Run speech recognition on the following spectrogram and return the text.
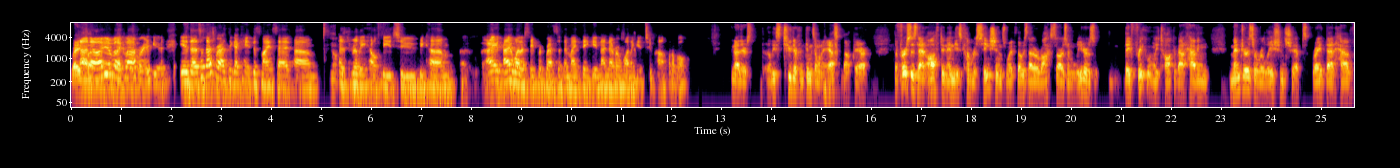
right? I know, I need to put a clapper in here. And uh, so that's where I think I came, this mindset um, no. has really helped me to become, uh, I, I want to say progressive in my thinking. I never want to get too comfortable. You know, there's at least two different things I want to ask about there. The first is that often in these conversations with those that are rock stars and leaders, they frequently talk about having mentors or relationships, right, that have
